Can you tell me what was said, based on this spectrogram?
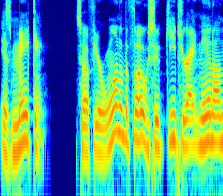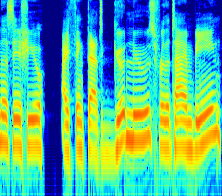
is making. So if you're one of the folks who keeps writing in on this issue, I think that's good news for the time being.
